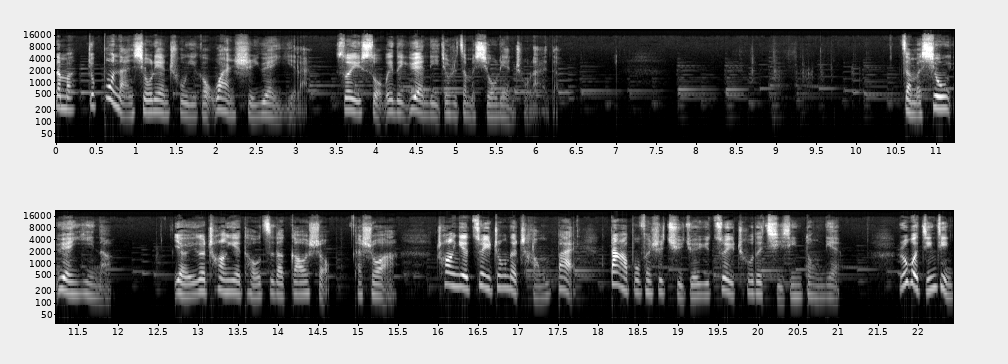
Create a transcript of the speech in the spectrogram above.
那么就不难修炼出一个万事愿意来。所以，所谓的愿力就是这么修炼出来的。怎么修愿意呢？有一个创业投资的高手，他说啊，创业最终的成败，大部分是取决于最初的起心动念。如果仅仅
